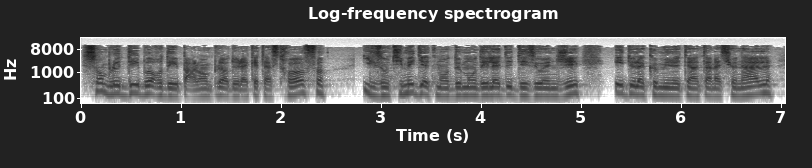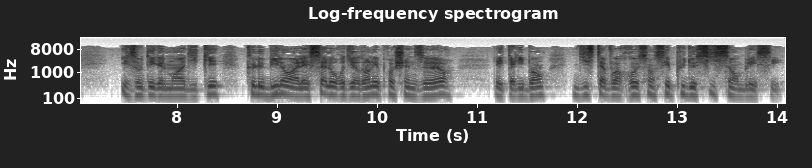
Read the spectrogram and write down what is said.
semblent débordés par l'ampleur de la catastrophe. Ils ont immédiatement demandé l'aide des ONG et de la communauté internationale. Ils ont également indiqué que le bilan allait s'alourdir dans les prochaines heures. Les talibans disent avoir recensé plus de 600 blessés.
